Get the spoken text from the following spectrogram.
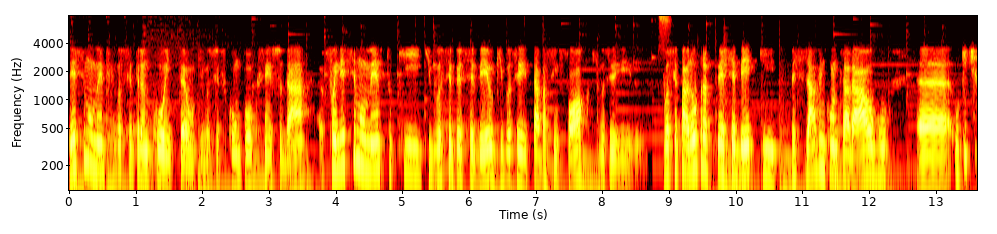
Nesse momento que você trancou, então, que você ficou um pouco sem estudar, foi nesse momento que, que você percebeu que você estava sem foco, que você, você parou para perceber que precisava encontrar algo Uh, o que te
